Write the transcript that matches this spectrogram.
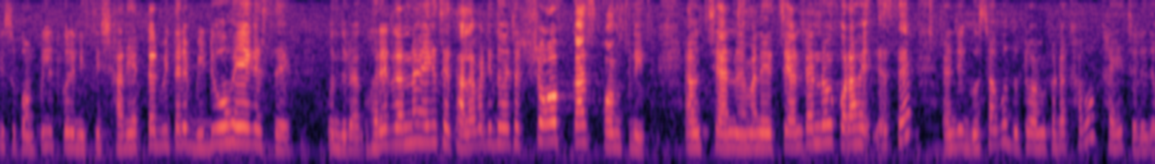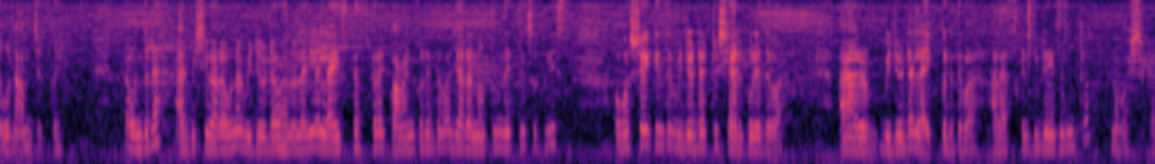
কিছু কমপ্লিট করে নিচ্ছি সাড়ে আটটার ভিতরে ভিডিও হয়ে গেছে। বন্ধুরা, ঘরের রান্না হয়ে গেছে, থালাবাটি ধোয়েছে, সব কাজ কমপ্লিট এখন চ্যান মানে চ্যান ট্যানও করা হয়ে গেছে। এখন যে গোছাবো, দুটো আমি কটা খাব, খাইয়ে চলে যাব নামযোগ্যে তা বন্ধুরা, আর বেশি বাড়াবো না। ভিডিওটা ভালো লাগলে লাইক সাবস্ক্রাইব কমেন্ট করে দেওয়া যারা নতুন দেখতেছো প্লিজ অবশ্যই কিন্তু ভিডিওটা একটু শেয়ার করে দেওয়া আর ভিডিওটা লাইক করে দেওয়া আর আজকের ভিডিও এই পর্যন্ত, নমস্কার।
